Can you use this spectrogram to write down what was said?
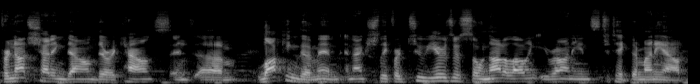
for not shutting down their accounts and um, locking them in, and actually for two years or so, not allowing Iranians to take their money out.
